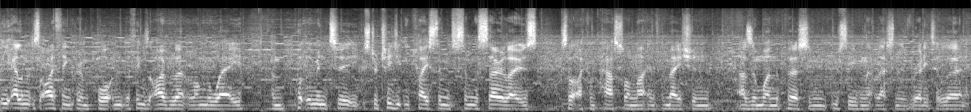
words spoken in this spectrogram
the, elements that I think are important, the things that I've learnt along the way, and put them into, strategically place them into some of the solos so that I can pass on that information as and when the person receiving that lesson is ready to learn it.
